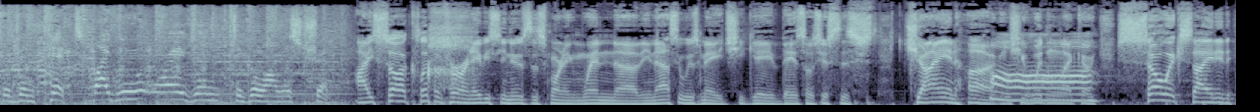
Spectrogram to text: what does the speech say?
to have been picked by Blue Origin to go on this trip. I saw a clip of her on ABC News this morning when uh, the announcement was made. She gave Bezos just this giant hug, and she wouldn't let go. So excited,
